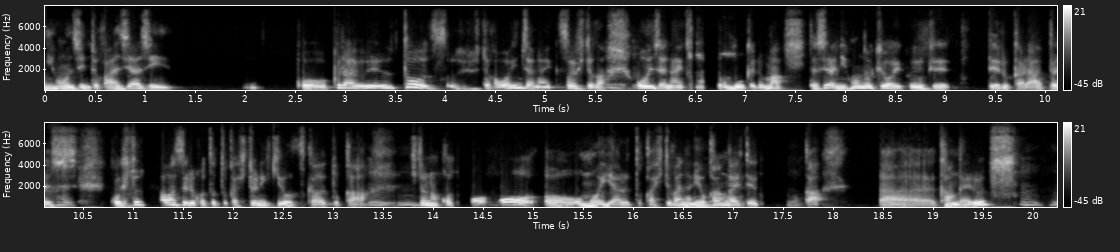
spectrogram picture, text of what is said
日本人とかアジア人こう比べるとそういう人が多いんじゃないそういう人が多いんじゃないかなと思うけど、まあ私は日本の教育を受けてるからやっぱり、はい。こう人に合わせることとか人に気を使うとか、人のことをお思いやるとか人が何を考えてるのか、あー考えるうんう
